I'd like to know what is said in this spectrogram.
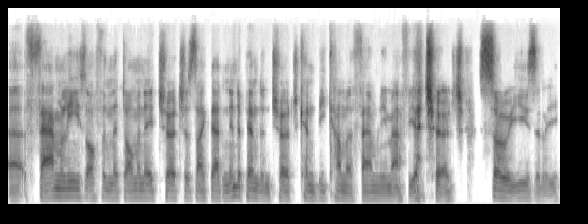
uh, families often that dominate churches like that. An independent church can become a family mafia church so easily,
